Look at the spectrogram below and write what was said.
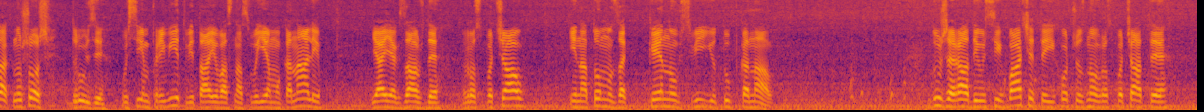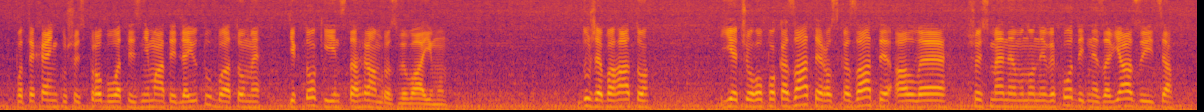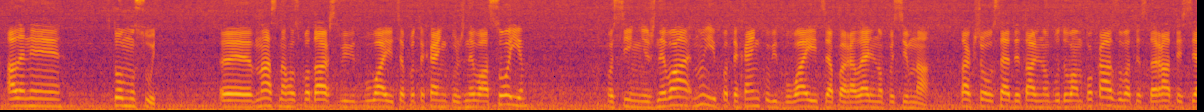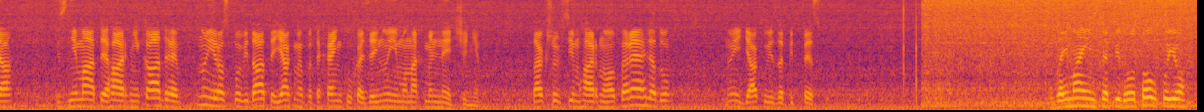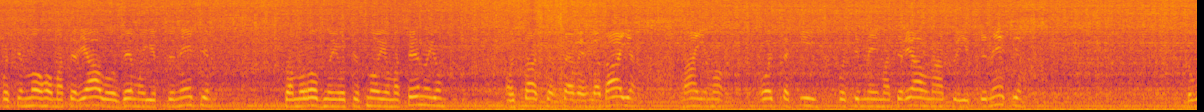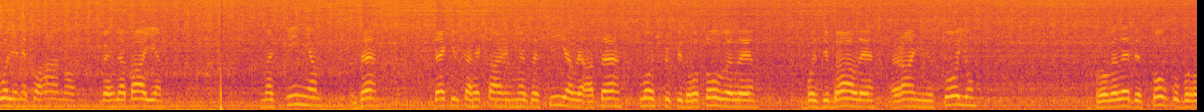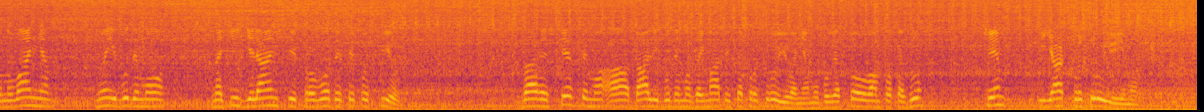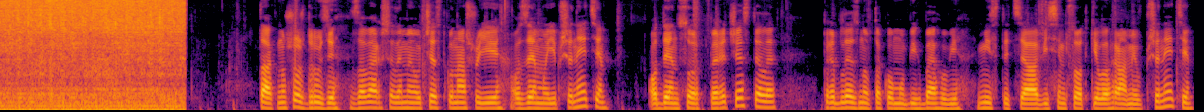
Так, ну що ж, друзі, усім привіт! Вітаю вас на своєму каналі. Я, як завжди, розпочав і на тому закинув свій YouTube канал. Дуже радий усіх бачити і хочу знов розпочати потихеньку щось пробувати знімати для YouTube, а то ми TikTok і Instagram розвиваємо. Дуже багато є чого показати, розказати, але щось в мене воно не виходить, не зав'язується. Але не в тому суть. Е, в нас на господарстві відбуваються потихеньку жнива сої, осінні жнива, ну і потихеньку відбувається паралельно посівна. Так що все детально буду вам показувати, старатися знімати гарні кадри, ну і розповідати, як ми потихеньку хазяйнуємо на Хмельниччині. Так що всім гарного перегляду. Ну і дякую за підписку. Займаємося підготовкою посівного матеріалу озимої пшениці саморобною очисною машиною. Ось так це все виглядає. Маємо ось такий посівний матеріал нашої пшениці. Доволі непогано виглядає насіння. Вже декілька гектарів ми засіяли, а це площу підготовили, бо зібрали ранню сою провели дисковку, боронування. Ну і будемо на тій ділянці проводити посів. Зараз чистимо, а далі будемо займатися протруюванням. Обов'язково вам покажу, чим і як протруюємо. Так, ну що ж, друзі, завершили ми очистку нашої озимої пшениці. Один сорт перечистили. Приблизно в такому бігбегові міститься 800 кг пшениці.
